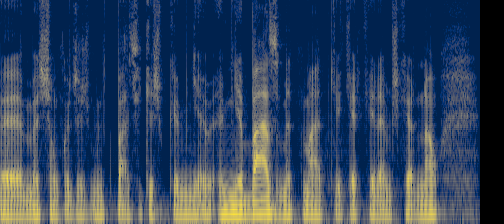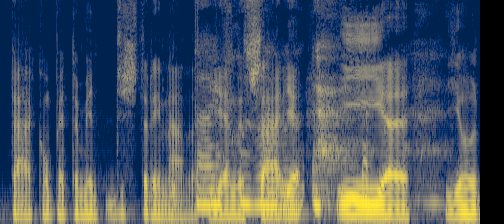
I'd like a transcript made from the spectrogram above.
uh, mas são coisas muito básicas, porque a minha, a minha base matemática, quer queiramos, quer não, está completamente destreinada e é necessária. E, uh, e eu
